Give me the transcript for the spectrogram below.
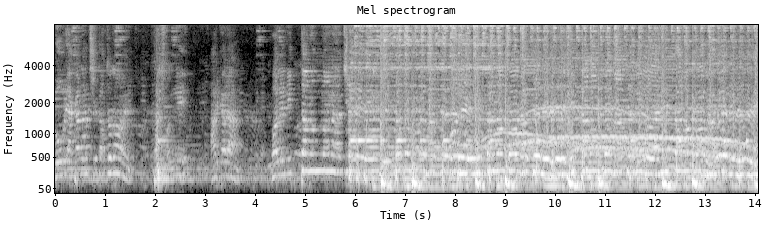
গৌর একা নাচে তা তো নয় তার সঙ্গে আর কারা বলে নিত্যানন্দ নাচে বলে নিত্যানন্দ নাচে নিত্যানন্দ নাচে নিত্যানন্দ নাচে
